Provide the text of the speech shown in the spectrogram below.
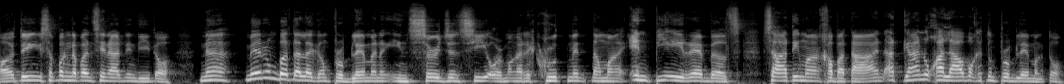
O, ito yung isa pang napansin natin dito, na meron ba talagang problema ng insurgency or mga recruitment ng mga NPA rebels sa ating mga kabataan at gaano kalawak itong problemang to?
